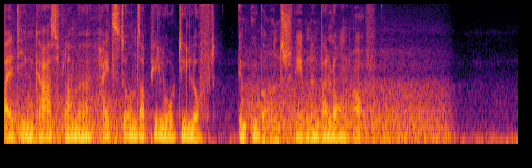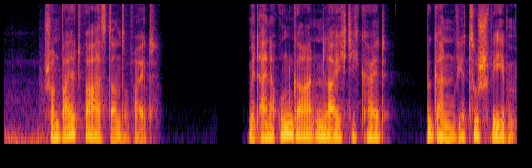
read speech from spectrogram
Gewaltigen Gasflamme heizte unser Pilot die Luft im über uns schwebenden Ballon auf. Schon bald war es dann soweit. Mit einer ungeahnten Leichtigkeit begannen wir zu schweben.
